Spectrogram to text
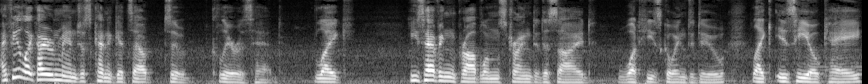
I feel like Iron Man just kind of gets out to clear his head. Like he's having problems trying to decide what he's going to do. Like is he okay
